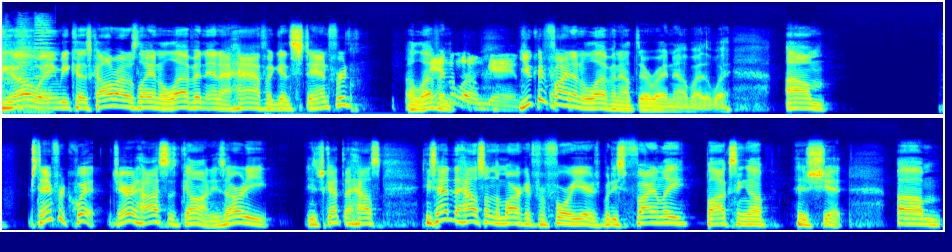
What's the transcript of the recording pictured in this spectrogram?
going because Colorado's laying 11 and a half against Stanford. 11. Standalone game. You can find an 11 out there right now, by the way. Um, Stanford quit. Jerod Haase is gone. He's already, he's got the house. He's had the house on the market for four years, but he's finally boxing up his shit. Um,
